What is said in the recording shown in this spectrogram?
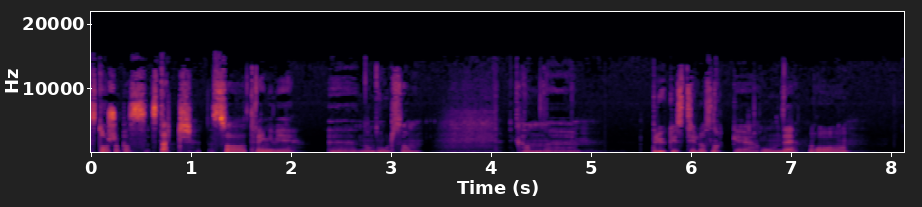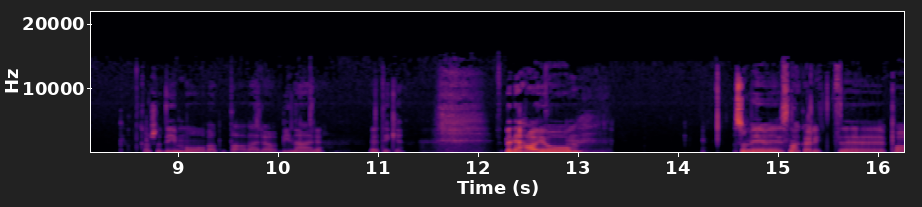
står såpass sterkt. Så trenger vi eh, noen ord som kan eh, brukes til å snakke om det. Og kanskje de må da være binære, vet ikke. Men jeg har jo som vi snakka litt eh, på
